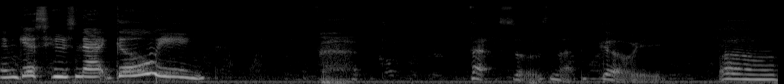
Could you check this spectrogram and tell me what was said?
And guess who's not going? Fatso's not going. Oh,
